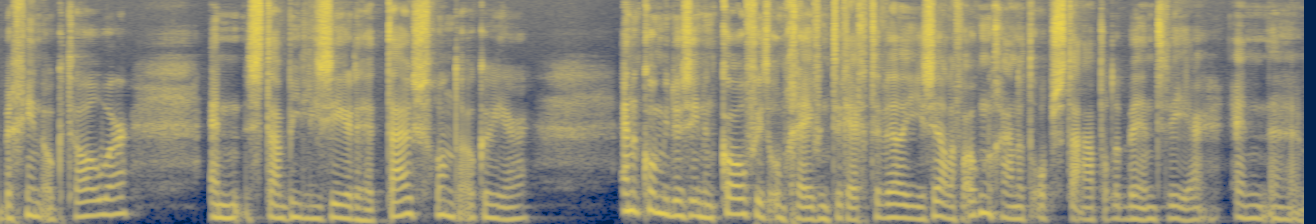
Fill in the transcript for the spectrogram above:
begin oktober en stabiliseerde het thuisfront ook weer. En dan kom je dus in een COVID-omgeving terecht, terwijl je jezelf ook nog aan het opstapelen bent weer. En, ehm,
